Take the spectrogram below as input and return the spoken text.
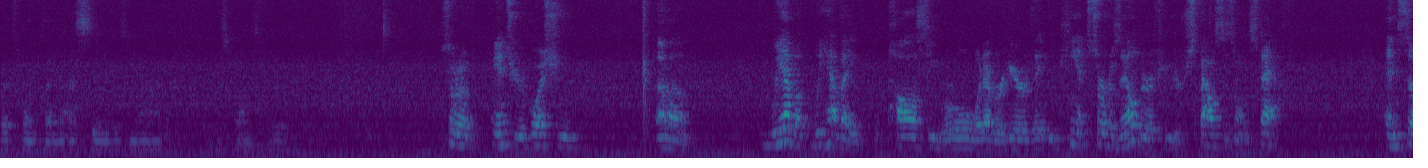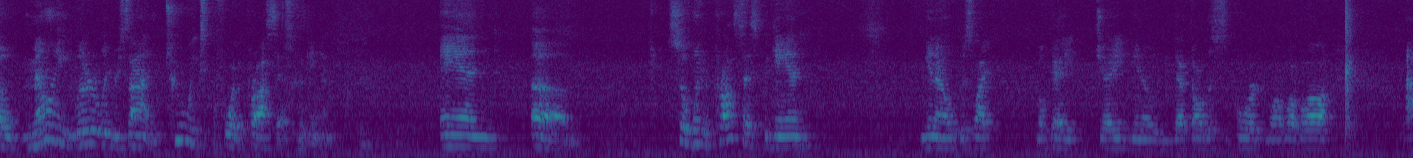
that's one thing I see as my responsibility. Sort of answer your question. Uh, we have a we have a policy rule whatever here that you can't serve as an elder if your spouse is on staff. And so Melanie literally resigned two weeks before the process began. And um, so when the process began, you know, it was like, okay, Jay, you know, you got all this support, blah, blah, blah. I,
